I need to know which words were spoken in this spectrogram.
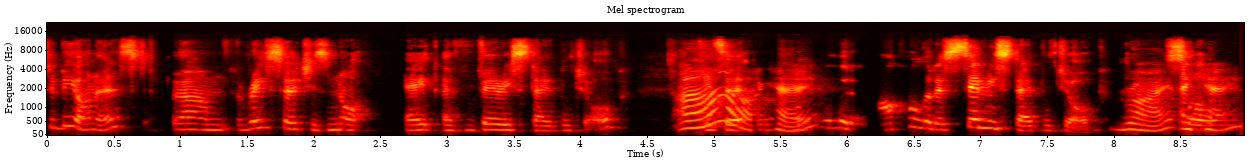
to be honest, um, research is not a, a, very stable job. Oh, a, okay. I'll call, it, I'll call it a semi-stable job. Right. So okay.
